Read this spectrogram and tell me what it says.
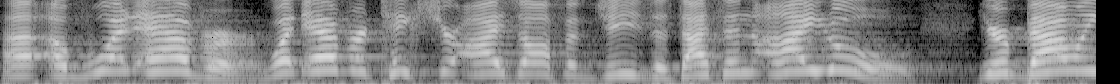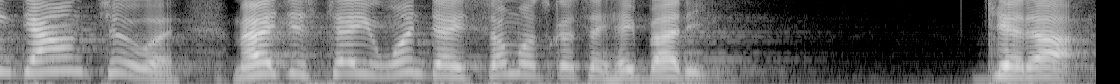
uh, of whatever, whatever takes your eyes off of Jesus, that's an idol. You're bowing down to it. May I just tell you, one day someone's going to say, hey, buddy, get up.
